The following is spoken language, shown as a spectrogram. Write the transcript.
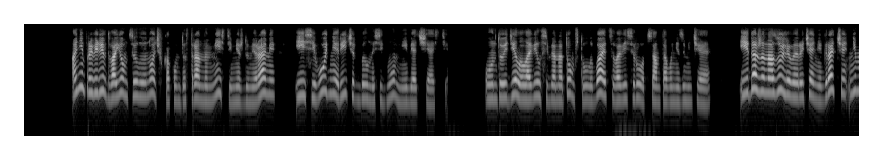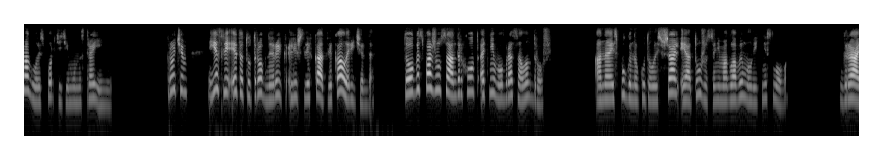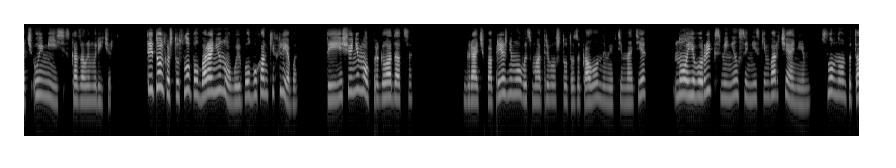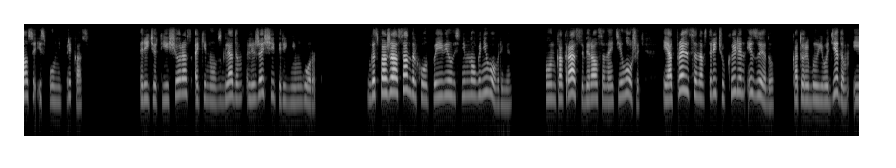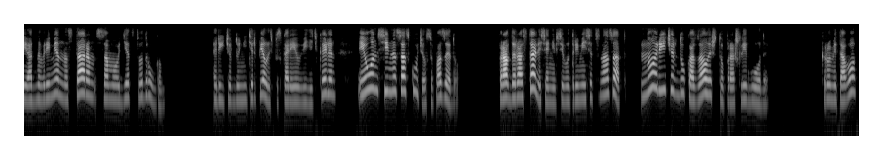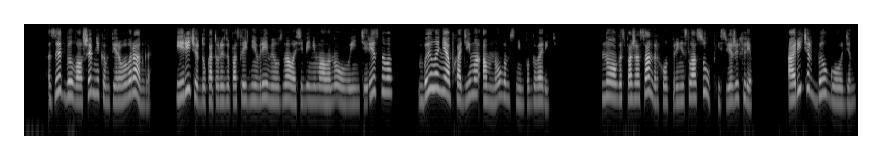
Они провели вдвоем целую ночь в каком-то странном месте между мирами, и сегодня Ричард был на седьмом небе от счастья. Он то и дело ловил себя на том, что улыбается во весь рот, сам того не замечая, и даже назойливое рычание Грача не могло испортить ему настроение. Впрочем, если этот утробный рык лишь слегка отвлекал Ричарда, то госпожу Сандерхолд от него бросала в дрожь. Она испуганно куталась в шаль и от ужаса не могла вымолвить ни слова. «Грач, уймись», — сказал ему Ричард. «Ты только что слопал баранью ногу и полбуханки хлеба. Ты еще не мог проголодаться». Грач по-прежнему высматривал что-то за колоннами в темноте, но его рык сменился низким ворчанием, словно он пытался исполнить приказ. Ричард еще раз окинул взглядом лежащий перед ним город. Госпожа Сандерхолд появилась немного не вовремя. Он как раз собирался найти лошадь и отправиться навстречу Кэлен и Зеду, который был его дедом и одновременно старым с самого детства другом. Ричарду не терпелось поскорее увидеть Кэлен, и он сильно соскучился по Зеду. Правда, расстались они всего три месяца назад, но Ричарду казалось, что прошли годы. Кроме того, Зед был волшебником первого ранга, и Ричарду, который за последнее время узнал о себе немало нового и интересного, было необходимо о многом с ним поговорить. Но госпожа Сандерхолд принесла суп и свежий хлеб, а Ричард был голоден.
